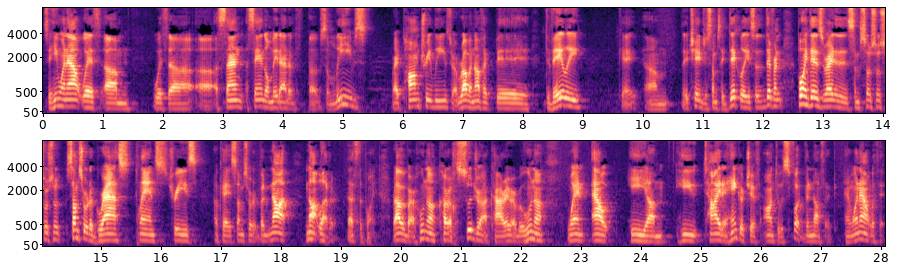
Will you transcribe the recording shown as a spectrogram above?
So he went out with, um, with uh, uh, a, sand, a sandal made out of, of some leaves, right? Palm tree leaves. Or Rabba nafik b'develi. Okay, um, they change it. Some say dickly. So the different point is, right, it is some, some, some, some sort of grass, plants, trees, okay, some sort of, but not not leather. That's the point. Rabbi Barhuna Karach Sudra Akari, Rabbi Huna went out, he um, he tied a handkerchief onto his foot, vinafik, and went out with it.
